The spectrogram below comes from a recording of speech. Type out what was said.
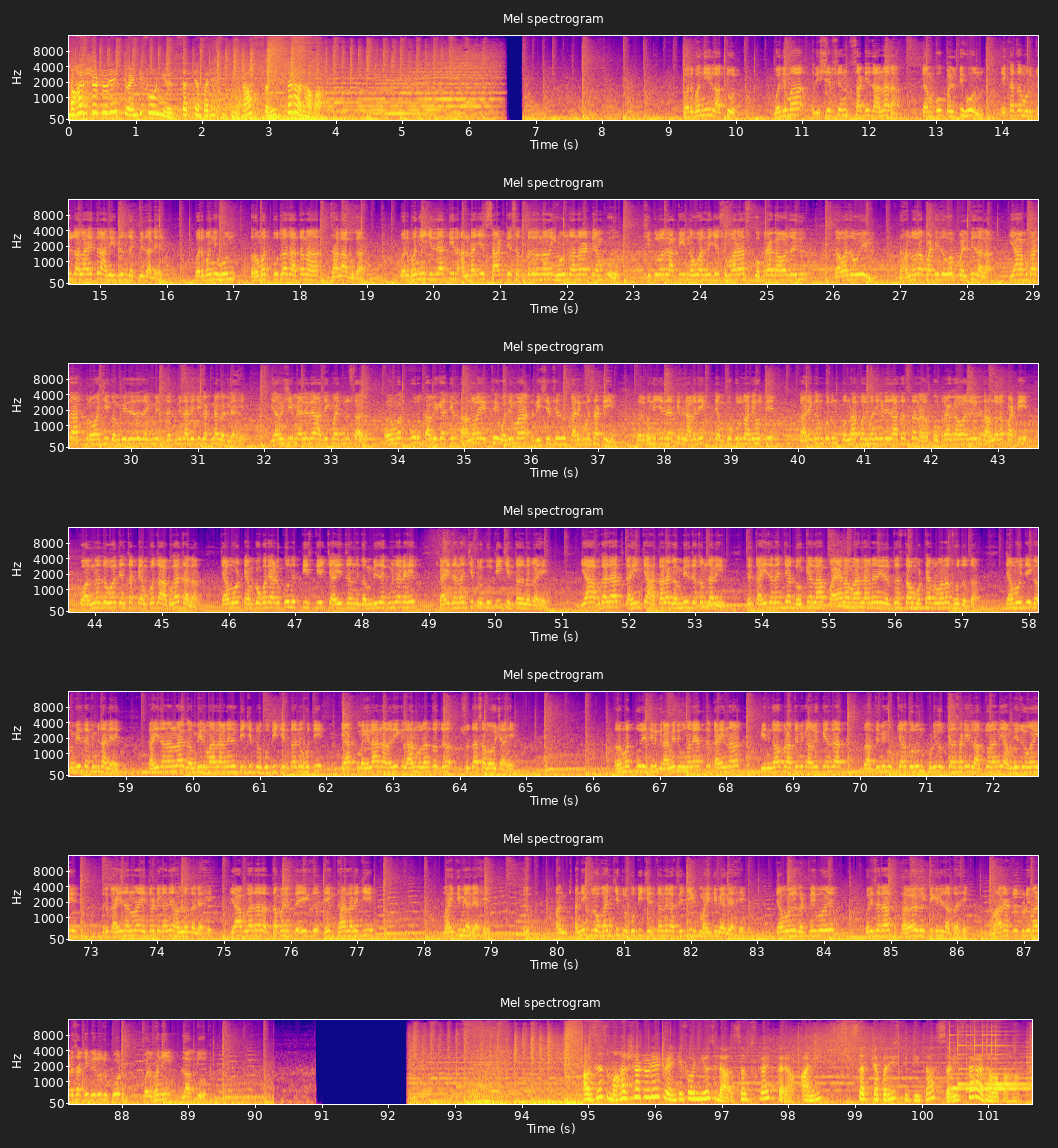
Maharashtra today twenty four news सत्य परिस्थितीचा सविस्तर आढावा. परभणी लातूर. वलिमा रिसेप्शनसाठी जाणारा टेम्पो पलटी होऊन एकाचा मृत्यू झाला आहे तर अनेक जण जखमी झाले आहेत. परभणीहून अहमदपूरला जाताना झाला अपघात. परभणी जिल्ह्यातील अंदाजे साठ ते सत्तर जणांना घेऊन जाणारा टेम्पो शुक्रवार रात्री नऊ वाजण्याच्या सुमारास कोपरा गावाजवळील गावाजवळील धानोरा पाटीजवळ पलटी झाला. या अपघातात प्रवासी गंभीररीत्या जखमी जखमी झाल्याची घटना घडली आहे. याविषयी मिळालेल्या अधिक माहितीनुसार अहमदपूर तालुक्यातील धानोरा येथे वलिमा रिसेप्शन कार्यक्रमासाठी परभणी जिल्ह्यातील नागरिक टेम्पो करून आले होते. कार्यक्रम करून पुन्हा परभणीकडे जात असताना कोपरा गावाजवळील धानोरा पाटी कॉर्नरजवळ त्यांचा टेम्पोचा अपघात झाला. त्यामुळे टेम्पोखाली अडकून तीस ते चाळीस जण गंभीर जखमी झाले आहेत. काही जणांची प्रकृती चिंताजनक आहे. या अपघातात काहींच्या हाताला गंभीर जखम झाली तर काही जणांच्या डोक्याला पायाला मार लागल्याने रक्तस्राव मोठ्या प्रमाणात होत होता. त्यामुळे ते गंभीर जखमी झाले आहेत. काही जणांना गंभीर मार लागण्याने त्यांची प्रकृती चिंताजनक होती. यात महिला नागरिक लहान मुलांचा ज- सुद्धा समावेश आहे. अहमदपूर येथील ग्रामीण रुग्णालयात तर काहींना पिनगाव प्राथमिक आरोग्य केंद्रात प्राथमिक उपचार करून पुढील उपचारासाठी लातूर आणि अंबेजोगाई तर काही जणांना इतर ठिकाणी हलवण्यात आले आहे. या अपघातात आतापर्यंत एक एक ठार झाल्याची माहिती मिळाली आहे. तर अनेक लोकांची प्रकृती चिंताजनक असल्याची माहिती मिळाली आहे. त्यामुळे घटनेमुळे परिसरात हळहळ व्यक्त केली जात आहे. महाराष्ट्र टुडे मराठीसाठी ब्युरो रिपोर्ट परभणी लातूर. आजच महाराष्ट्र टुडे ट्वेंटी फोर न्यूजला सबस्क्राईब करा आणि सत्य परिस्थितीचा सविस्तर आढावा पहा.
